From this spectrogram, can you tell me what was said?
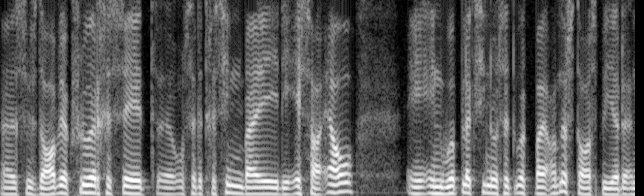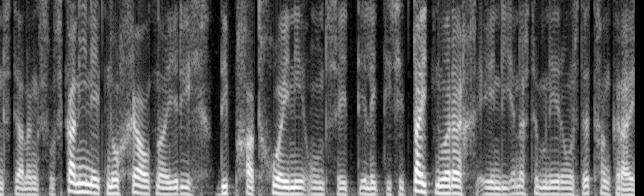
uh, soos Dawie ook vroeër gesê het, uh, ons het dit gesien by die SAL en, en hooplik sien ons dit ook by ander staatsbeheerde instellings. Ons kan nie net nog geld na hierdie diep gat gooi nie. Ons het elektrisiteit nodig en die enigste manier hoe ons dit gaan kry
